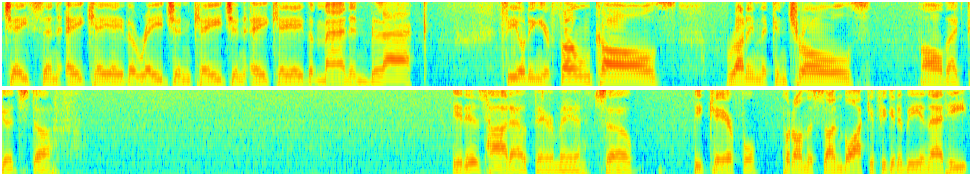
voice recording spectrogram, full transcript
Jason, aka the Raging Cajun, aka the Man in Black. Fielding your phone calls, running the controls, all that good stuff. It is hot out there, man. So be careful. Put on the sunblock if you're going to be in that heat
